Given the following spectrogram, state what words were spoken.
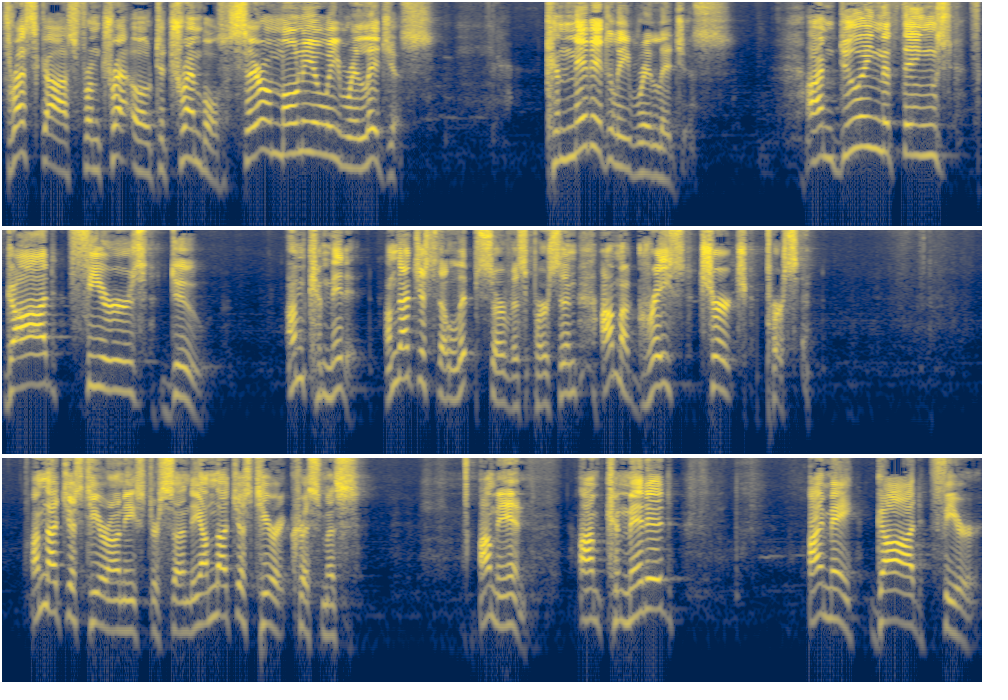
Threskos from treo oh, to tremble, ceremonially religious, committedly religious. I'm doing the things God fears do. I'm committed. I'm not just a lip service person, I'm a grace church person. I'm not just here on Easter Sunday, I'm not just here at Christmas. I'm in. I'm committed. I'm a God fear.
